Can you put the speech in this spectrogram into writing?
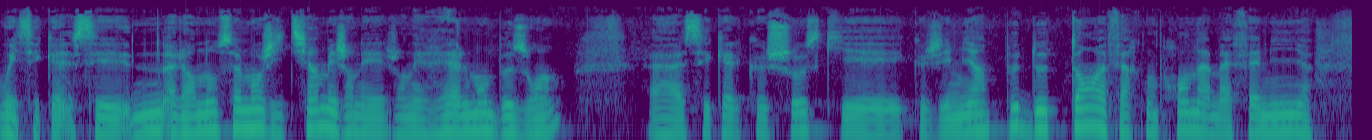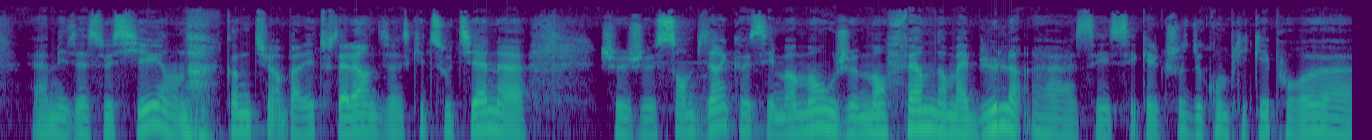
Oui, c'est alors non seulement j'y tiens, mais j'en ai ai réellement besoin. Euh, c'est quelque chose qui est que j'ai mis un peu de temps à faire comprendre à ma famille, à mes associés. Comme tu en parlais tout à l'heure en disant est-ce qu'ils te soutiennent. euh, je, sens bien que ces moments où je m'enferme dans ma bulle, euh, c'est quelque chose de compliqué pour eux. euh,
